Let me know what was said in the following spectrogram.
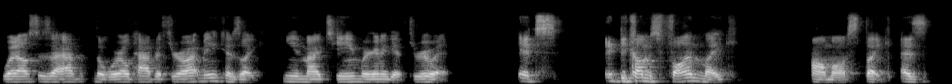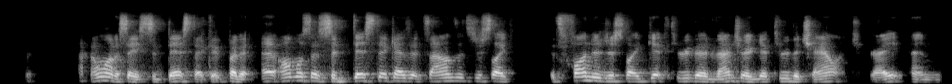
what else does I have the world have to throw at me? Because like me and my team, we're gonna get through it. It's it becomes fun, like almost like as I don't want to say sadistic, but it, almost as sadistic as it sounds, it's just like it's fun to just like get through the adventure, and get through the challenge, right? And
